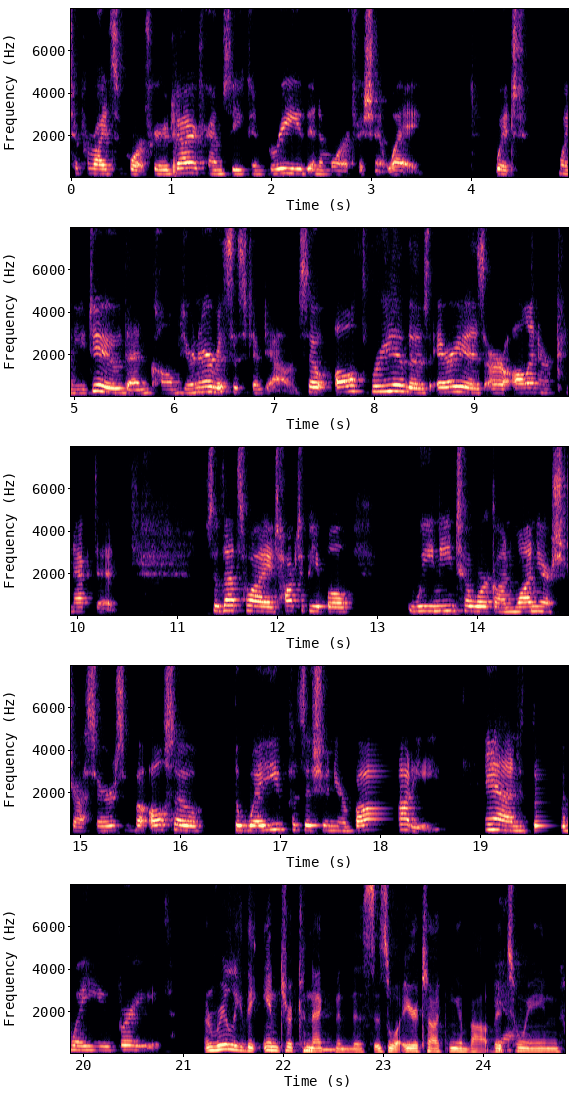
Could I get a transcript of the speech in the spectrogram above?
to provide support for your diaphragm so you can breathe in a more efficient way, which when you do, then calms your nervous system down. So, all three of those areas are all interconnected. So, that's why I talk to people we need to work on one, your stressors, but also the way you position your body and the way you breathe. And really, the interconnectedness is what you're talking about between yeah.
